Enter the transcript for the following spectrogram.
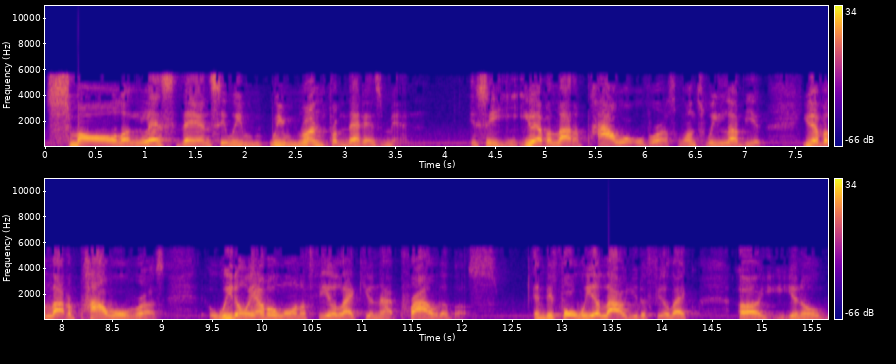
small or less than. See, we, we run from that as men. You see, you have a lot of power over us. Once we love you, you have a lot of power over us. We don't ever want to feel like you're not proud of us. And before we allow you to feel like, uh, you know,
